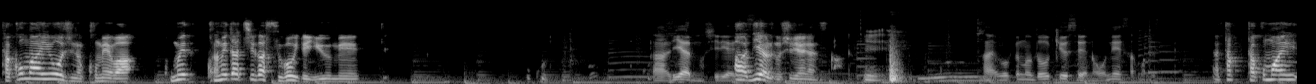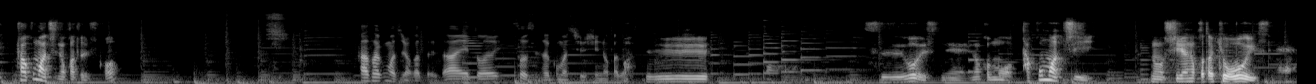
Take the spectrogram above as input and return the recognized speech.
タコ米王子の米は、米、米立ちがすごいで有名って。あ、リアルの知り合いです。あ、リアルの知り合いなんですか？ええはい、僕の同級生のお姉様ですね。た、タコ米、タコ町の方ですか？あ、タコ町の方です。あ、えっ、と、そうですね、タコ町出身の方です。へえ。すごいですね。なんかもう、タコ町の知り合いの方今日多いですね。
